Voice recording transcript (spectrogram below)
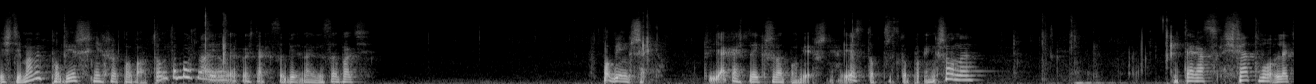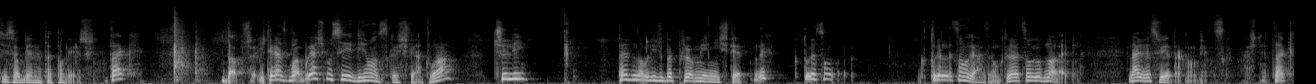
jeśli mamy powierzchnię chropowatą, to można ją jakoś tak sobie narysować w powiększeniu. Czyli jakaś tutaj krzywa powierzchnia. Jest to wszystko powiększone. I teraz światło leci sobie na tę powierzchnię, tak? Dobrze. I teraz wyobraźmy sobie wiązkę światła, czyli pewną liczbę promieni świetlnych, które są, które lecą razem, które lecą równolegle. Narysuję taką wiązkę właśnie, tak?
